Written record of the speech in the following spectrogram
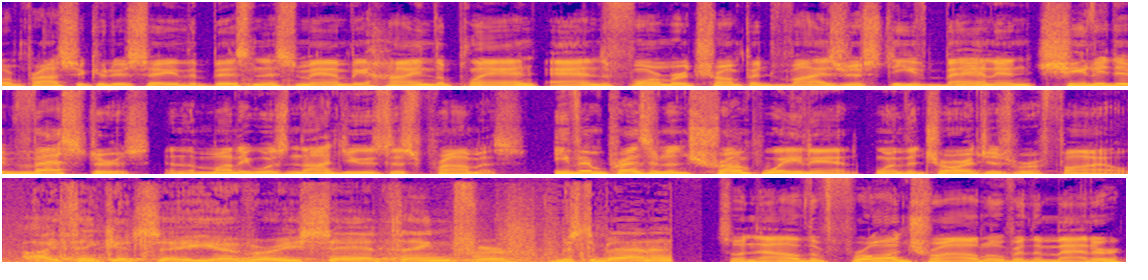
But prosecutors say the businessman behind the plan and former Trump advisor Steve Bannon cheated investors, and the money was not used as promised. Even President Trump weighed in when the charges were filed. I think it's a, a very sad thing for Mr. Bannon. So now the fraud trial over the matter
